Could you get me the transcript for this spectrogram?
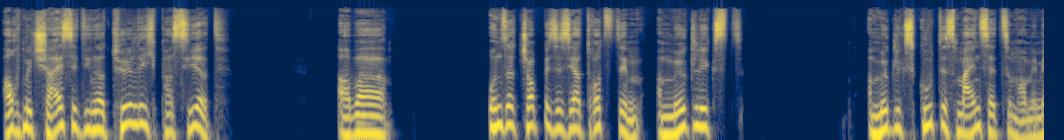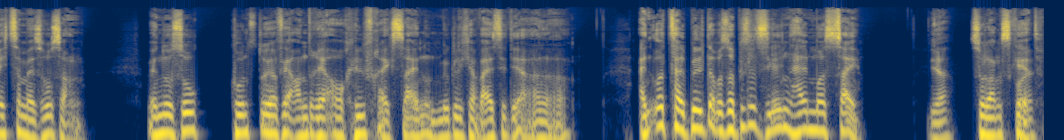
Auch mit Scheiße, die natürlich passiert. Aber unser Job ist es ja trotzdem, am möglichst, ein möglichst gutes Mindset zu haben. Ich möchte es einmal so sagen. Wenn nur so kannst du ja für andere auch hilfreich sein und möglicherweise dir äh, ein Urteil bilden, aber so ein bisschen Seelenheil muss sein, ja. solange es geht.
